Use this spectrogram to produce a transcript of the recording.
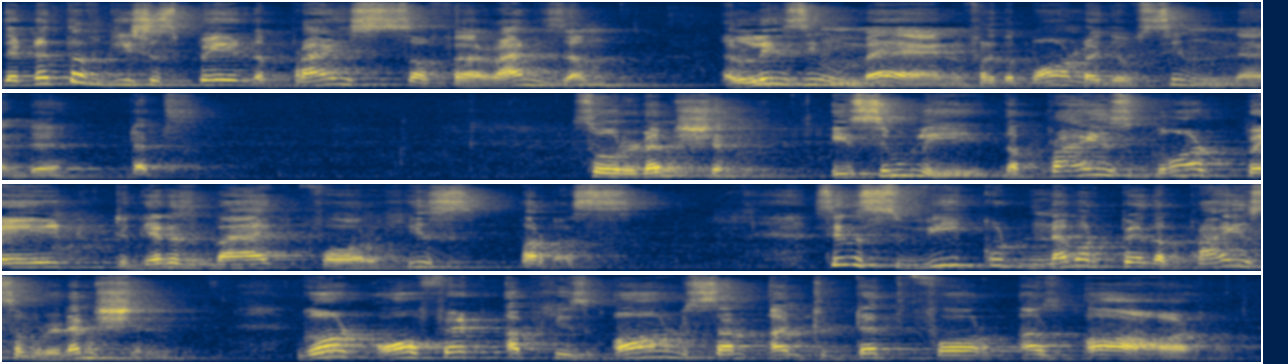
The death of Jesus paid the price of a ransom, releasing man from the bondage of sin and uh, death. So, redemption is simply the price God paid to get us back for His purpose. Since we could never pay the price of redemption, God offered up His own Son unto death for us all.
